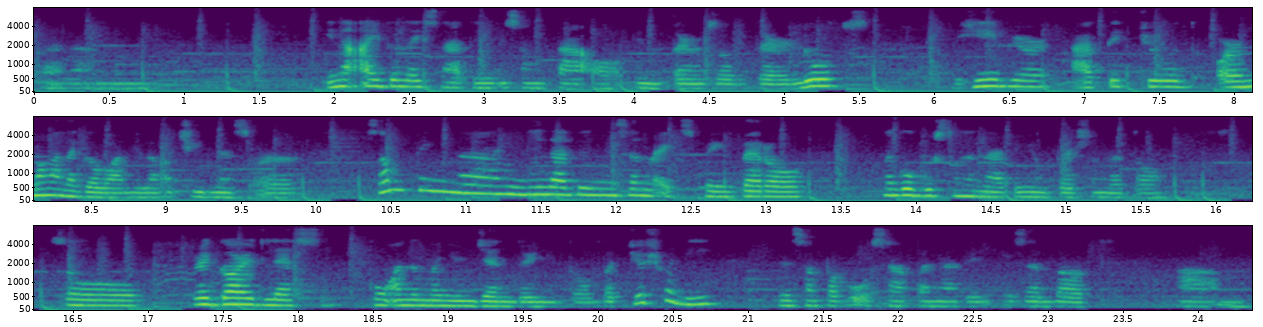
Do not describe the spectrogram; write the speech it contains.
parang ina-idolize natin yung isang tao in terms of their looks, behavior, attitude, or mga nagawa nilang achievements or something na hindi natin minsan ma-explain pero nagugustuhan natin yung person na to. So, regardless kung ano man yung gender nito. But usually, dun sa pag-uusapan natin is about um,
